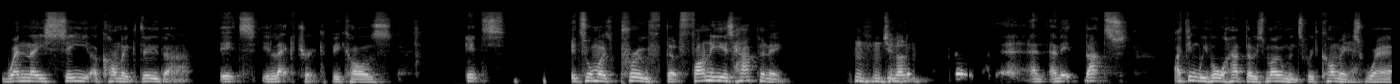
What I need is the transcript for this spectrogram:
when they see a comic do that, it's electric because it's it's almost proof that funny is happening. do you know? And and it that's I think we've all had those moments with comics yeah. where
